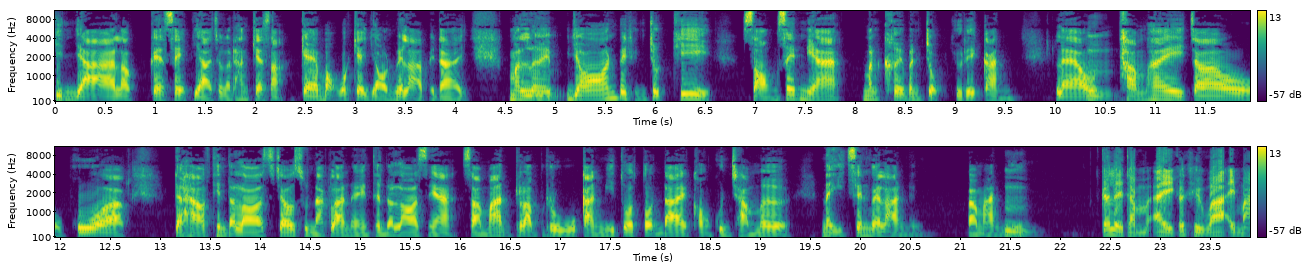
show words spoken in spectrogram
กินยาแล้วแกเสพยาจนกระทั่งแกสะแกบอกว่าแกย้อนเวลาไปได้ มันเลยย้อนไปถึงจุดที่สองเส้นเนี้ย มันเคยบรรจบอยู่ด้วยกัน แล้วอืมทำให้เจ้าพวก The Hounds of Tindalos เจ้าสุนัขล่าเนื้อ Tindalos เนี่ยสามารถรับรู้การมีตัวตนได้ของคุณ Chalmers ในอีกเส้นเวลาหนึ่งประมาณอืนี้มก็เลยทำไอ้ก็คือว่าไอ้หมา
